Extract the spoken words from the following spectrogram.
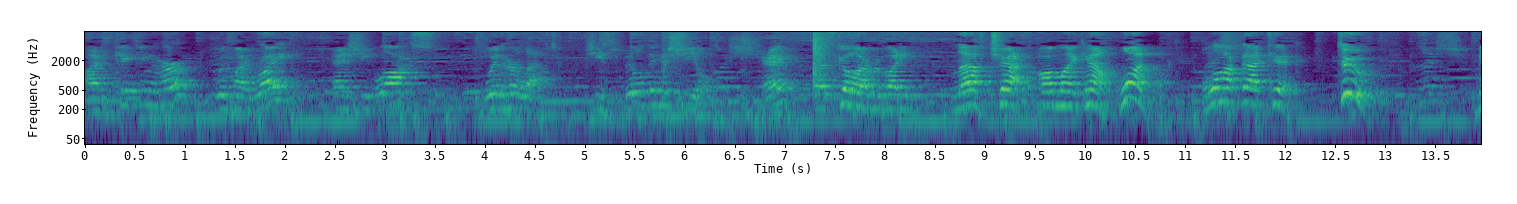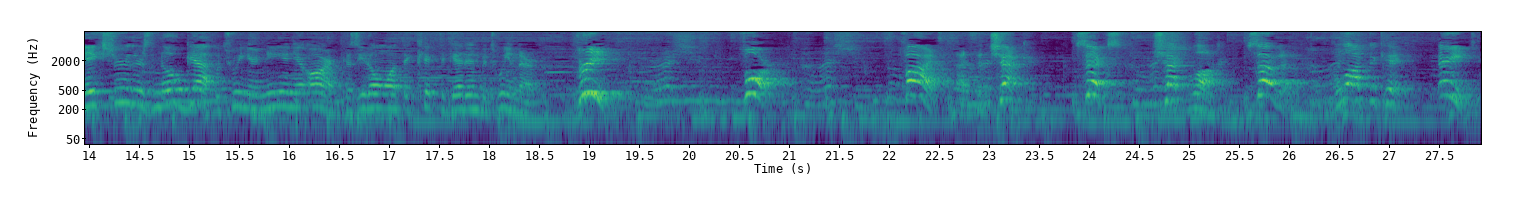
I'm kicking her with my right and she blocks with her left. She's building a shield. Okay? Let's go, everybody. Left check on my count. One, block that kick. Two, Make sure there's no gap between your knee and your arm because you don't want the kick to get in between there. Three, four, five, that's the check. Six, check block. Seven, block the kick. Eight,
